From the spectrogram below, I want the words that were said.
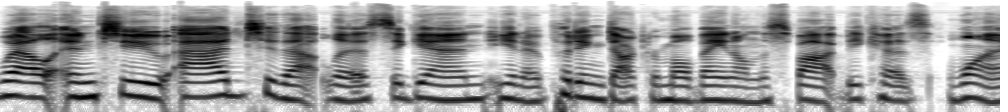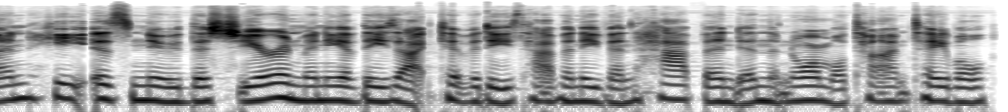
Well, and to add to that list, again, you know, putting Dr. Mulvane on the spot because one, he is new this year and many of these activities haven't even happened in the normal timetable.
